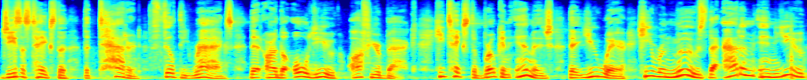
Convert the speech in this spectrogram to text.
Jesus takes the, the tattered, filthy rags that are the old you off your back. He takes the broken image that you wear. He removes the Adam in you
